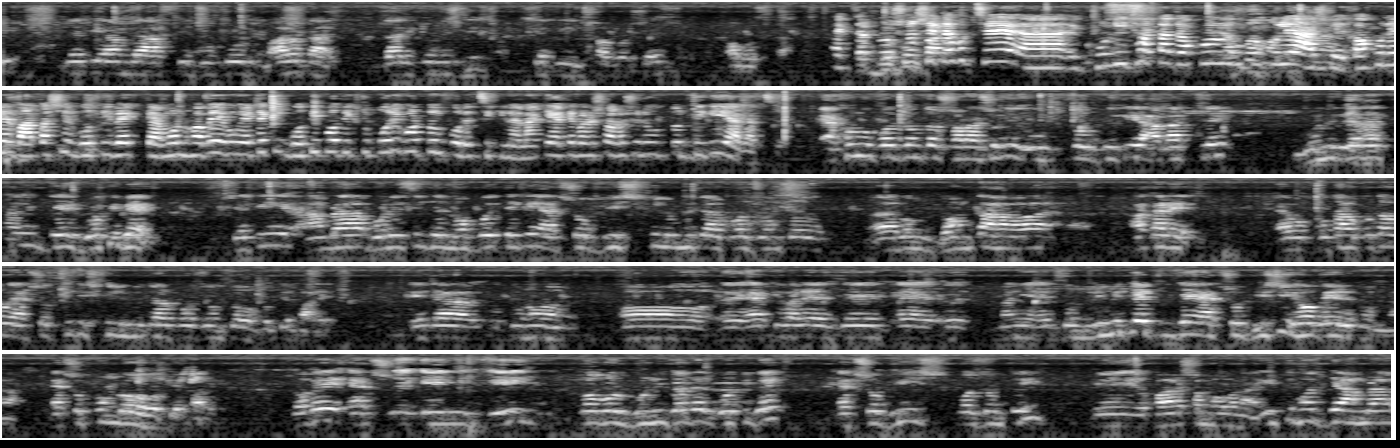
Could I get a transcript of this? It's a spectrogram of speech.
যেটি আমরা আজকে দুপুর বারোটায় জারি করেছি সেটি সর্বশেষ অবস্থা। একটা প্রশ্ন সেটা হচ্ছে ঘূর্ণিঝড়টা যখন উপকূলে আসবে তখন এর বাতাসের গতিবেগ কেমন হবে এবং এটা কি গতিপথ একটু পরিবর্তন করেছে কিনা নাকি একেবারে সরাসরি উত্তর দিকেই আগাচ্ছে? এখনও পর্যন্ত সরাসরি উত্তর দিকে আগাচ্ছে। ঘূর্ণিঝড়ের যে গতিবেগ সেটি আমরা বলেছি যে নব্বই থেকে একশো বিশ কিলোমিটার পর্যন্ত এবং দমকা হাওয়া আকারে এবং কোথাও কোথাও একশো তিরিশ কিলোমিটার পর্যন্ত হতে পারে। এটা কোনো একেবারে যে মানে একদম লিমিটেড যে একশো বিশই হবে এরকম না, একশো পনেরো হতে পারে। তবে একশো, এই এই প্রবল ঘূর্ণিঝড়ের গতিবেগ একশো বিশ পর্যন্তই হওয়ার সম্ভাবনা। ইতিমধ্যে আমরা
